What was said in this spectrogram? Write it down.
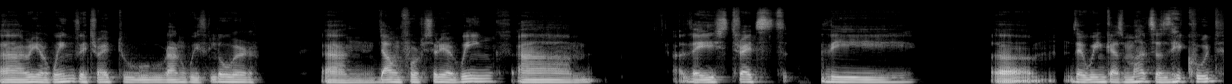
uh, rear wing. They tried to run with lower um, downforce rear wing. Um, they stretched the um, the wing as much as they could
